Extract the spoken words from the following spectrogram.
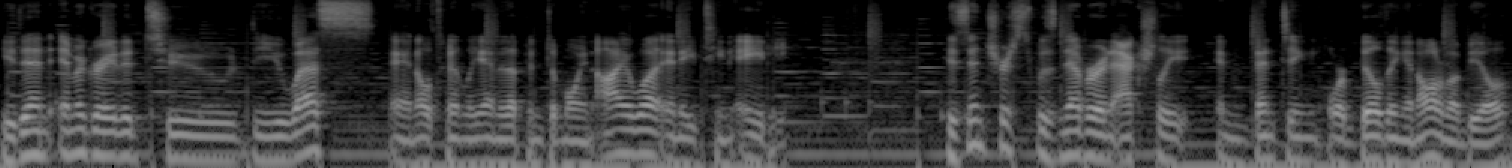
He then immigrated to the US and ultimately ended up in Des Moines, Iowa in 1880. His interest was never in actually inventing or building an automobile.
